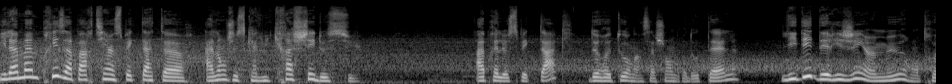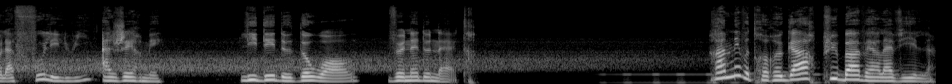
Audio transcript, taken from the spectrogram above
Il a même pris à partie un spectateur, allant jusqu'à lui cracher dessus. Après le spectacle, de retour dans sa chambre d'hôtel, l'idée d'ériger un mur entre la foule et lui a germé. L'idée de The Wall venait de naître. Ramenez votre regard plus bas vers la ville.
